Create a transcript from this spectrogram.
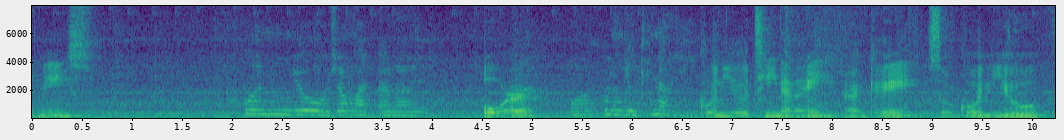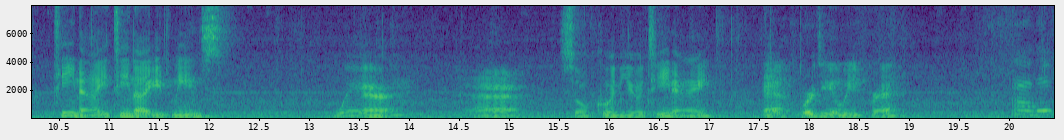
it means คุณอยู่จังหวัดอะไร or หรือคุณอยู่ที่ไหน kun you tinai. Okay, so kun you tinai. Tinai, it means where. Ah, So kunyutine. And eh, where do you live, Prae? I live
